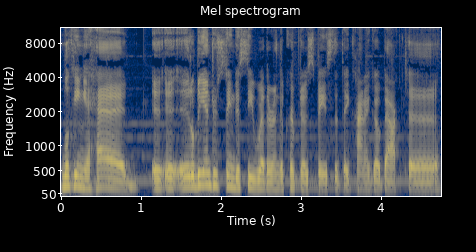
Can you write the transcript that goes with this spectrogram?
looking ahead, it, will be interesting to see whether in the crypto space that they kind of go back to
